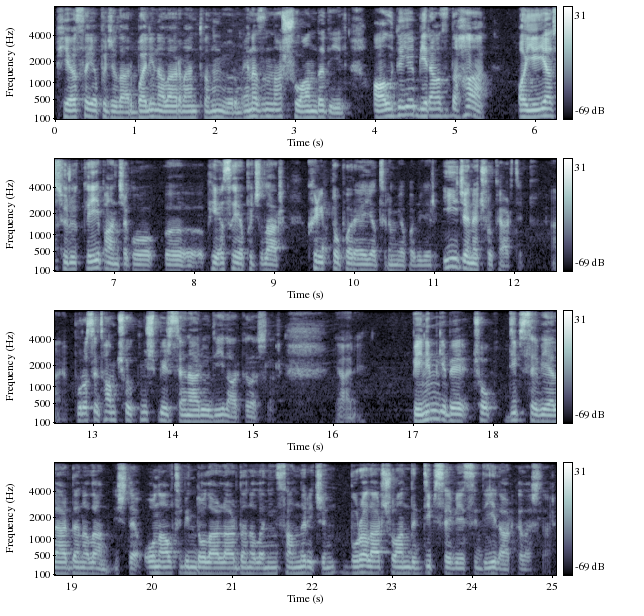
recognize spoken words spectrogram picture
piyasa yapıcılar, balinalar ben tanımıyorum. En azından şu anda değil. Algıyı biraz daha ayıya sürükleyip ancak o e, piyasa yapıcılar kripto paraya yatırım yapabilir. İyicene çökertip. Yani burası tam çökmüş bir senaryo değil arkadaşlar. Yani benim gibi çok dip seviyelerden alan işte 16 bin dolarlardan alan insanlar için buralar şu anda dip seviyesi değil arkadaşlar.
